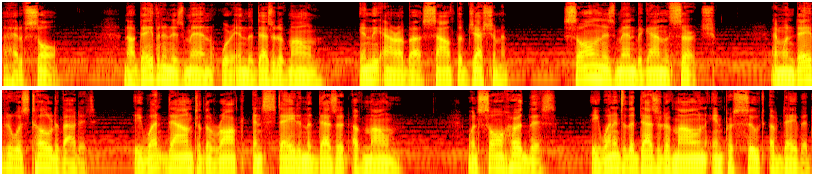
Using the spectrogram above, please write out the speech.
ahead of Saul. Now David and his men were in the desert of Maon, in the Arabah south of Jeshimon. Saul and his men began the search. And when David was told about it, he went down to the rock and stayed in the desert of Maon. When Saul heard this, he went into the desert of Maon in pursuit of David.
